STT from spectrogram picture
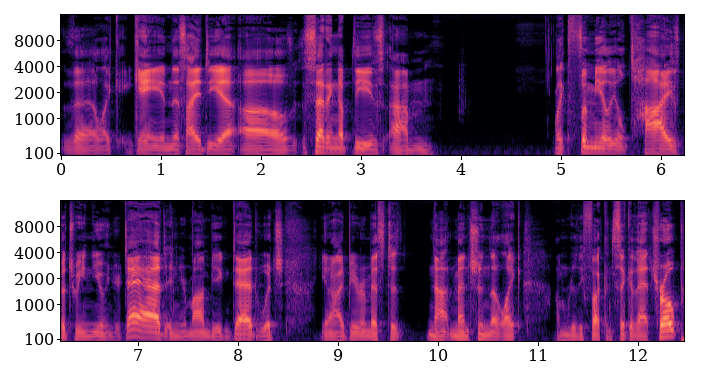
the like game, this idea of setting up these um like familial ties between you and your dad and your mom being dead, which, you know, I'd be remiss to not mention that like I'm really fucking sick of that trope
